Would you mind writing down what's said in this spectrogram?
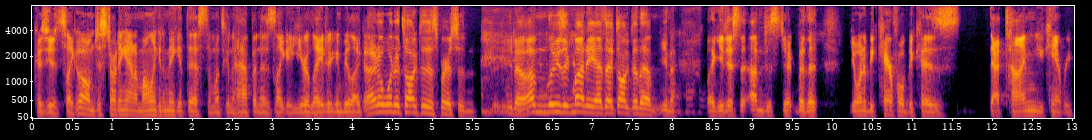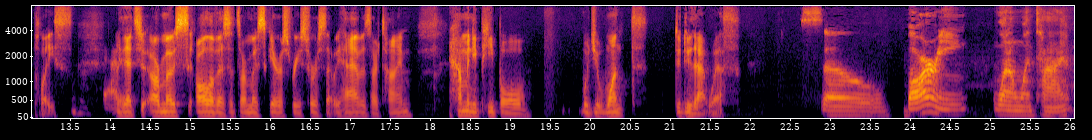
because it's like, oh, I'm just starting out, I'm only going to make it this. Then what's going to happen is like a year later, you're going to be like, I don't want to talk to this person. You know, I'm losing money as I talk to them. You know, like you just, I'm just, but the, you want to be careful because that time you can't replace. Mm-hmm. Like that's our most, all of us, it's our most scarce resource that we have is our time. How many people would you want to do that with? So, barring one-on-one time,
